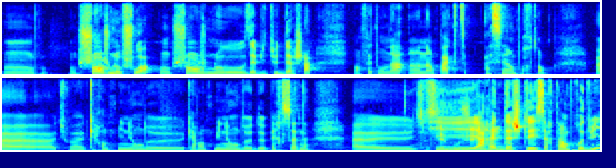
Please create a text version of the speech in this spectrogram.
on, on change nos choix, on change nos habitudes d'achat, en fait, on a un impact assez important euh, tu vois, 40 millions de, 40 millions de, personnes euh, qui arrêtent d'acheter certains produits,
